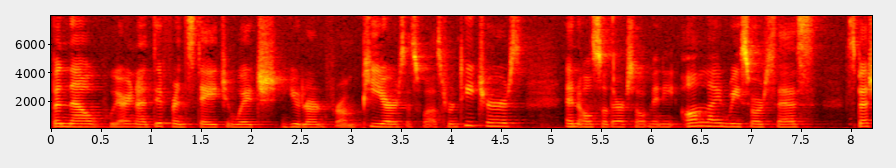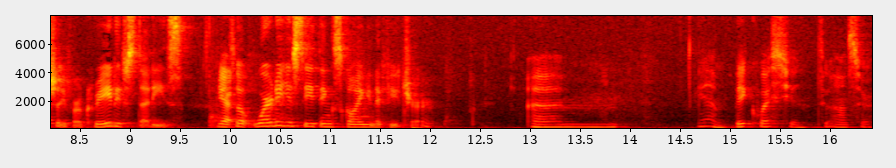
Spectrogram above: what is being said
But now we are in a different stage in which you learn from peers as well as from teachers. And also there are so many online resources especially for creative studies. Yeah. so where do you see things going in the future? Um, yeah, big question to answer.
